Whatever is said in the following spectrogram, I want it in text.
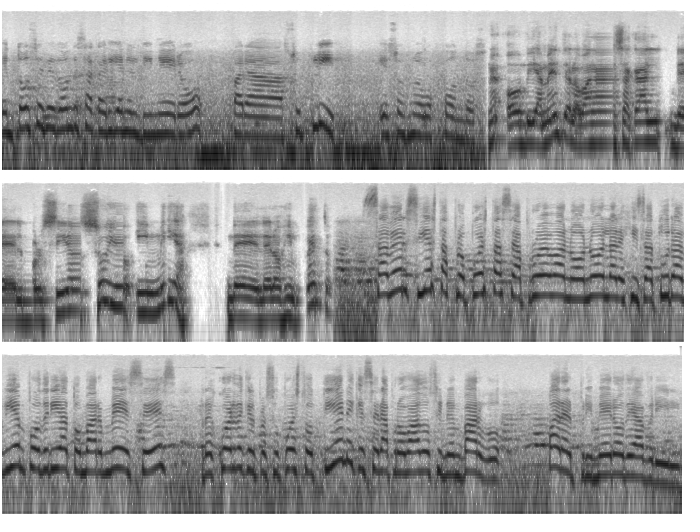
Entonces, ¿de dónde sacarían el dinero para suplir esos nuevos fondos? Obviamente lo van a sacar del bolsillo suyo y mía. De, de, los impuestos. Saber si estas propuestas se aprueban o no en la legislatura bien podría tomar meses. Recuerde que el presupuesto tiene que ser aprobado, sin embargo, para el primero de abril.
